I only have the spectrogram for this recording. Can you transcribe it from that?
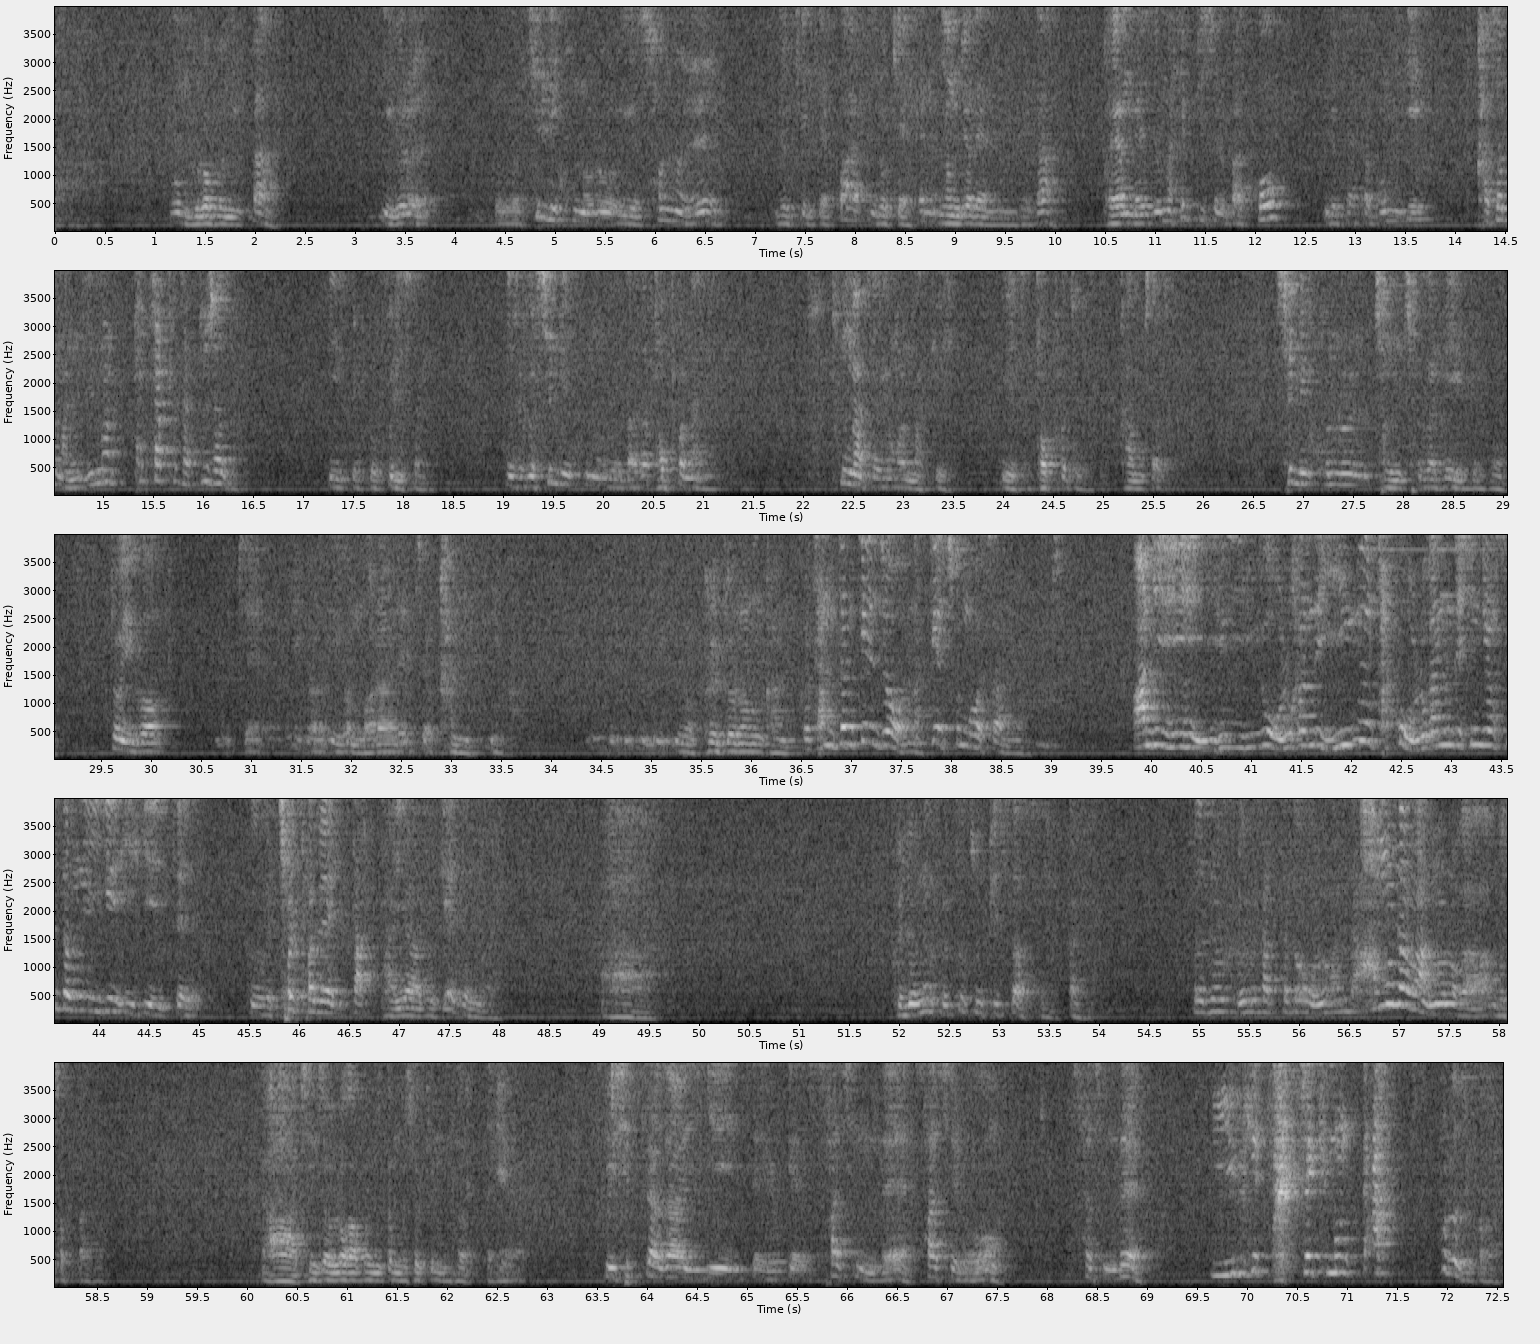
그거 물어보니까, 이거를 그 실리콘으로 이 선을 이렇게 이렇게 꽉 이렇게 해- 연결해놓은 데가 거양 매두면 햇빛을 받고 이렇게 하다 보면 이게 가서 만지면 파짝파짝 부서져. 이그 그 구리선 그래서 그 실리콘으로다가 덮어놔요. 풍마 작용을 막기 위해서 덮어줘야 돼. 감싸서. 실리콘을 장착을 해야 되고 또 이거 이제 이거 이거 뭐라 그랬죠? 이- 이거 불 들어오는 간 그거 잠깐 깨져 나 깨쳐 먹었어 뭐. 아니 이- 이거 올라가는데 이거 자꾸 올라가는데 신경 쓰다 보니 이게 이게 이제 그 철탑에 딱 닿아서 깨진 거야 아 그전에 그것도 좀 비쌌어요 가격. 그래서 그걸 갖다가 올라가는데 아무나 안 올라가 무섭다고 아 진짜 올라가 보니까 무섭긴 무섭대. 그 십자가 이게 이제 이렇게 사시인데 사시로 사시인데 이렇게 탁 제키면 딱 부러질 것 같아.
